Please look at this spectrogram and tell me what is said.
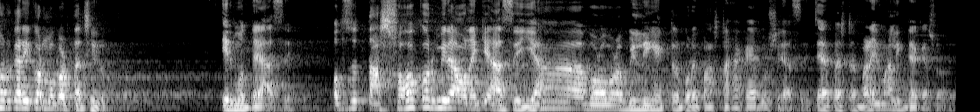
সরকারি কর্মকর্তা ছিল, এর মধ্যে আছে। অথচ তার সহকর্মীরা অনেকে আছে, ইয়া, বড় বড় বিল্ডিং একটার পরে পাঁচটা হাঁকায় বসে আছে চার পাঁচটা বাড়ির মালিক ঢাকা শহরে।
